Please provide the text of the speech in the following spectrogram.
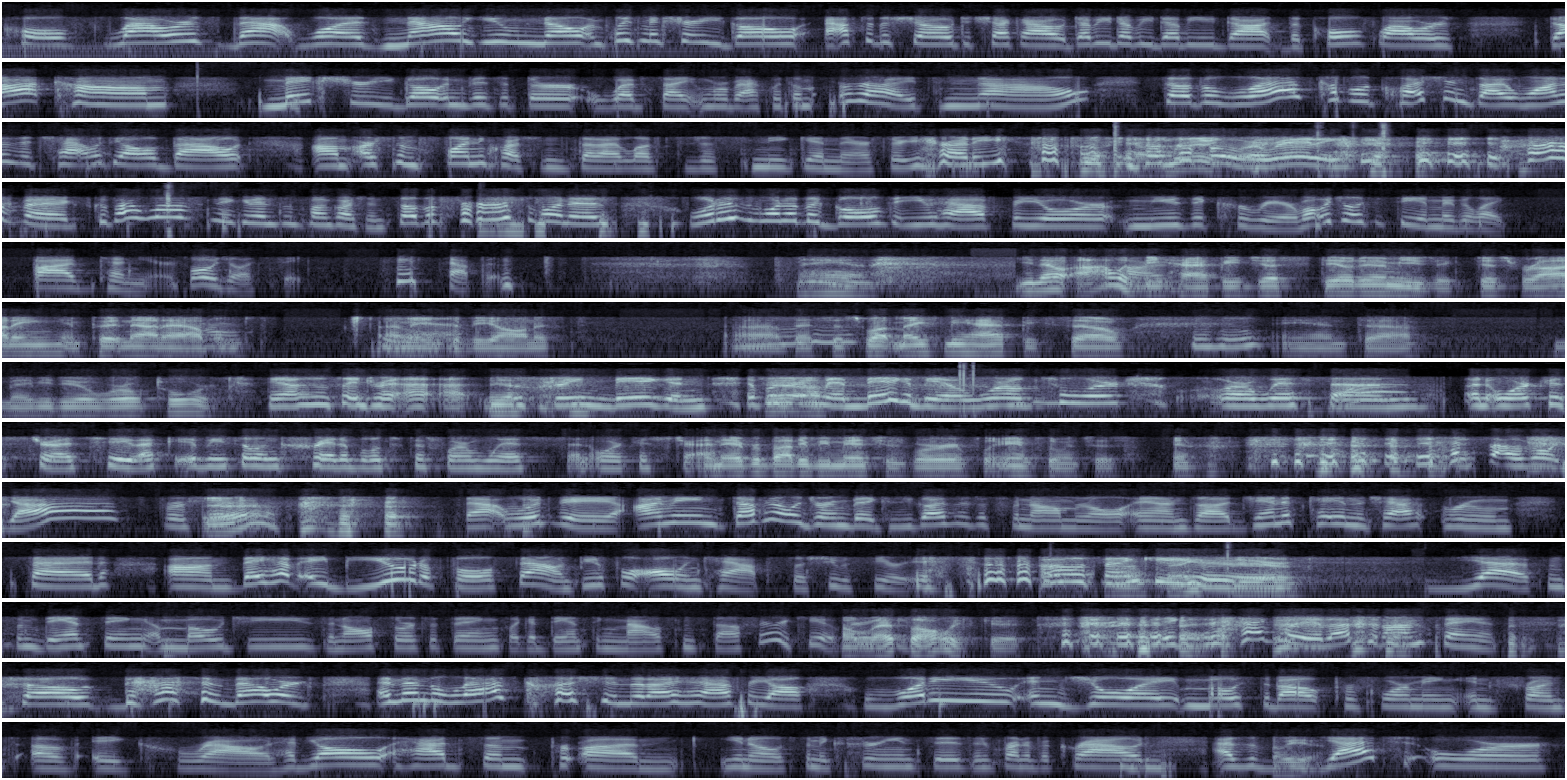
Coal Flowers. That was Now You Know. And please make sure you go after the show to check out www.thecoalflowers.com. Make sure you go and visit their website, and we're back with them right now. So, the last couple of questions I wanted to chat with y'all about um, are some fun questions that I love to just sneak in there. So, are you ready? I'm ready. Oh, we're ready. Perfect, because I love sneaking in some fun questions. So the first one is, what is one of the goals that you have for your music career? What would you like to see in maybe like five, ten years? What would you like to see happen? Man, you know, I would be happy just still doing music, just writing and putting out albums. I mean, to be honest, uh, that's just what makes me happy. So, Mhm. and uh, maybe do a world tour. Yeah, I was gonna say, dre- uh, uh, Yeah. just dream big, and if we're Yeah. dreaming big, it'd be a world tour or with um an orchestra too. I c It'd be so incredible to perform with an orchestra. And everybody we mentioned were influ- influences. Yeah. so I was like, yes, for sure. yeah. That would be. I mean, definitely dream big because you guys are just phenomenal. And uh, Janice K in the chat room said um, they have a beautiful sound, beautiful all in caps. So she was serious. oh, thank Oh, you. Thank you. Yes, and some dancing emojis and all sorts of things like a dancing mouse and stuff. Very cute. Oh, that's cute. always good. exactly. That's what I'm saying. So that that works. And then the last question that I have for y'all: What do you enjoy most about performing in front of a crowd? Have y'all had some, um, you know, some experiences in front of a crowd as of Oh, yeah. yet, or?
